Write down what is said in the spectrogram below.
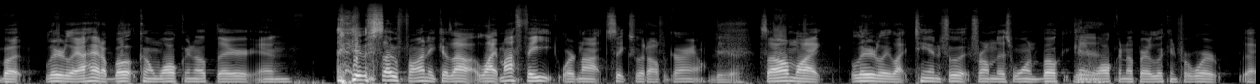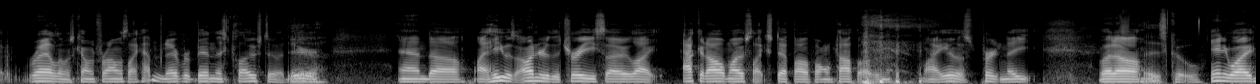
But literally, I had a buck come walking up there, and it was so funny because I like my feet were not six foot off the ground, Yeah. so I'm like literally like ten foot from this one buck that came Yeah. walking up there looking for where that rattling was coming from. I was like, I've never been this close to a deer Yeah. and uh, like he was under the tree, so like I could almost like step off on top of him. like it was pretty neat. But uh, is cool. anyway,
